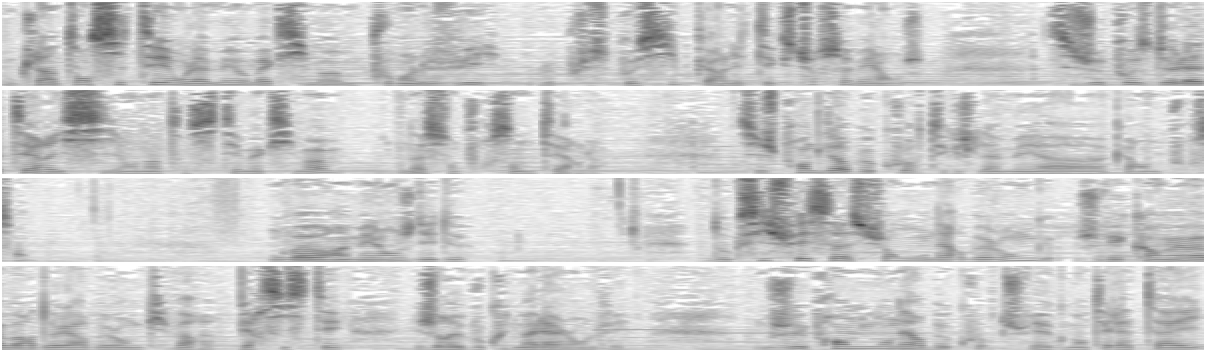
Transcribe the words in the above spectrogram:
Donc l'intensité, on la met au maximum pour enlever le plus possible car les textures se mélangent. Si je pose de la terre ici en intensité maximum, on a 100% de terre là. Si je prends de l'herbe courte et que je la mets à 40%, on va avoir un mélange des deux. Donc si je fais ça sur mon herbe longue, je vais quand même avoir de l'herbe longue qui va persister et j'aurai beaucoup de mal à l'enlever. Donc je vais prendre mon herbe courte, je vais augmenter la taille,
